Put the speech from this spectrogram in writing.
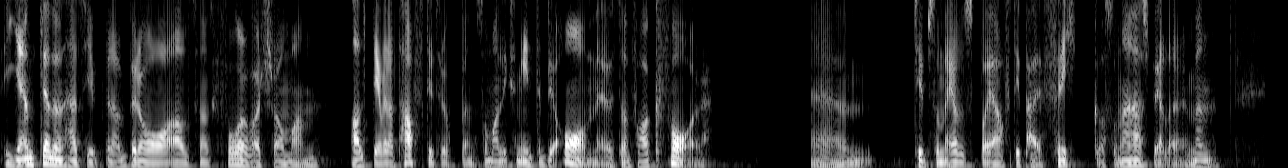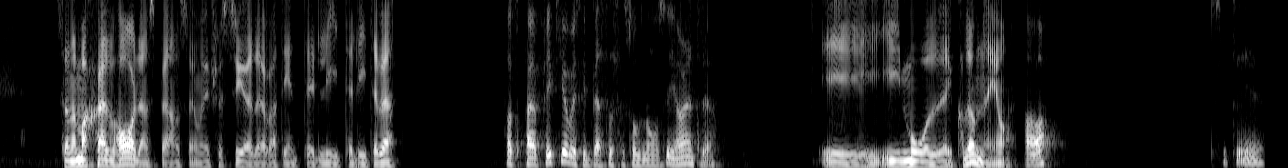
egentligen den här typen av bra allsvensk forward som man alltid velat haft i truppen som man liksom inte blir av med utan får ha kvar. Um, typ som Elfsborg haft i Per Frick och sådana här spelare. Men sen när man själv har den spelaren så är man frustrerad över att det inte är lite, lite bättre. Fast Per Frick gör väl sin bästa säsong någonsin, gör han inte det? I, i målkolumnen, ja. Ja. Så det...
